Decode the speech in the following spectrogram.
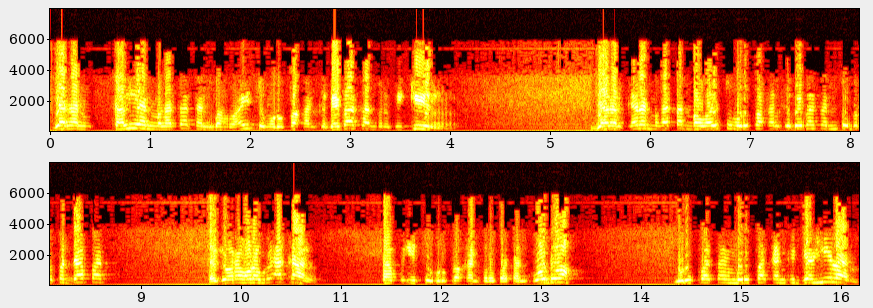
jangan kalian mengatakan bahwa itu merupakan kebebasan berpikir. Jangan kalian mengatakan bahwa itu merupakan kebebasan untuk berpendapat bagi orang-orang berakal. Tapi itu merupakan perbuatan bodoh, merupakan merupakan kejahilan.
